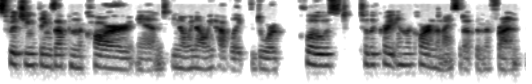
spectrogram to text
switching things up in the car and, you know, we now we have like the door closed to the crate in the car and then I sit up in the front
